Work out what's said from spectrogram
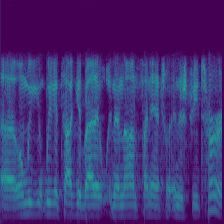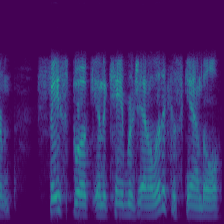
Uh, when we we can talk about it in a non-financial industry term, Facebook in the Cambridge Analytica scandal,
